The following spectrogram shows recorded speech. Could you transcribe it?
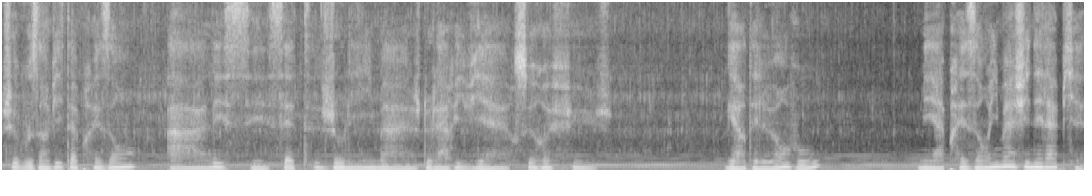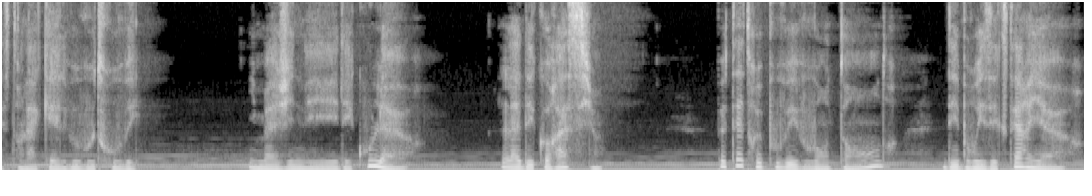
Je vous invite à présent à laisser cette jolie image de la rivière, ce refuge. Gardez-le en vous, mais à présent imaginez la pièce dans laquelle vous vous trouvez. Imaginez les couleurs, la décoration peut-être pouvez-vous entendre des bruits extérieurs.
